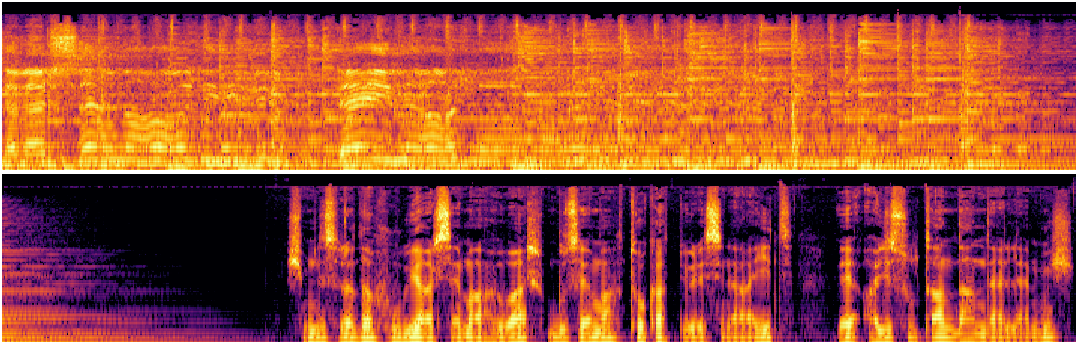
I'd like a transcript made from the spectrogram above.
Seversen Ali'yi Şimdi sırada Hubyar semahı var. Bu semah Tokat yöresine ait ve Ali Sultan'dan derlenmiş.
